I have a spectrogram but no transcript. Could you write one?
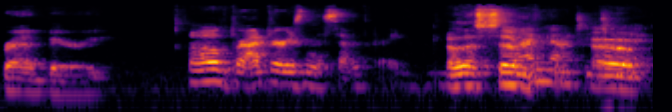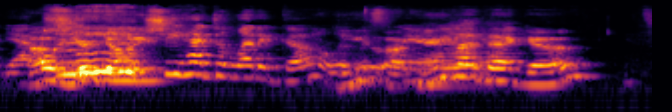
Bradbury. Oh, Bradbury's in the seventh grade. Oh, that's seventh. I'm now teaching oh. it. Yeah. Oh, you're going. she had to let it go. It you, are, very, you let that go. It's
